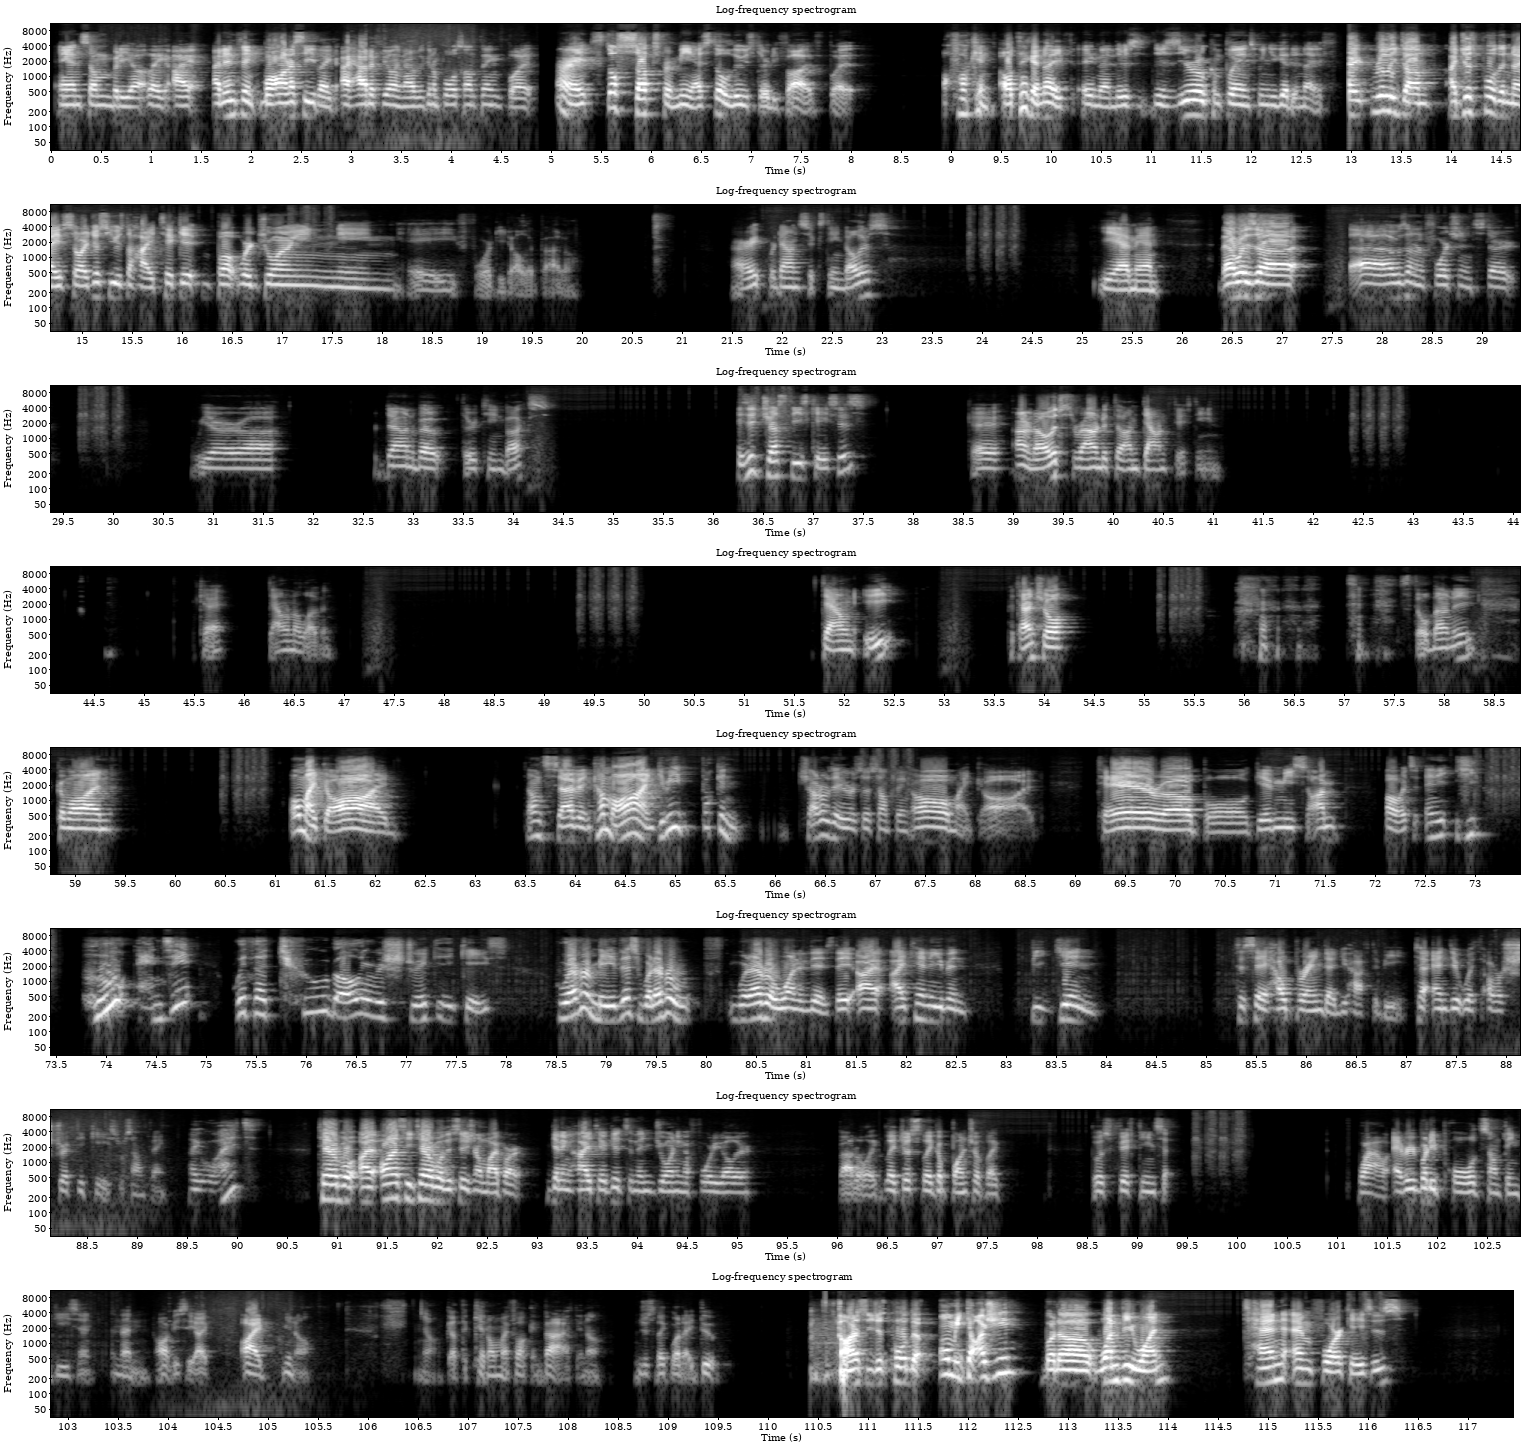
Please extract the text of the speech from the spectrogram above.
and somebody else. Like, I, I didn't think, well, honestly, like, I had a feeling I was going to pull something, but alright. Still sucks for me. I still lose 35, but I'll fucking, I'll take a knife. Hey, man, there's, there's zero complaints when you get a knife. Alright, really dumb. I just pulled a knife, so I just used a high ticket, but we're joining a $40 battle. Alright, we're down $16. Yeah, man. That was, uh, uh, that was an unfortunate start. We are, uh, down about 13 bucks. Is it just these cases? Okay, I don't know. Let's just round it to I'm down 15. Okay, down 11. Down 8. Potential. Still down 8. Come on. Oh my god. Down 7. Come on. Give me fucking Shadow Daggers or something. Oh my god. Terrible. Give me some. Oh, it's any. He, who ends it? with a two dollar restricted case. Whoever made this, whatever whatever one it is, they I I can't even begin to say how brain dead you have to be to end it with a restricted case or something. Like what? Terrible. I honestly terrible decision on my part. Getting high tickets and then joining a forty dollar battle like like just like a bunch of like those fifteen. wow, everybody pulled something decent, and then obviously I I, you know, you know, got the kid on my fucking back, you know, just like what I do. Honestly, just pulled the Omitashi, but uh, 1v1, 10 M4 cases.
